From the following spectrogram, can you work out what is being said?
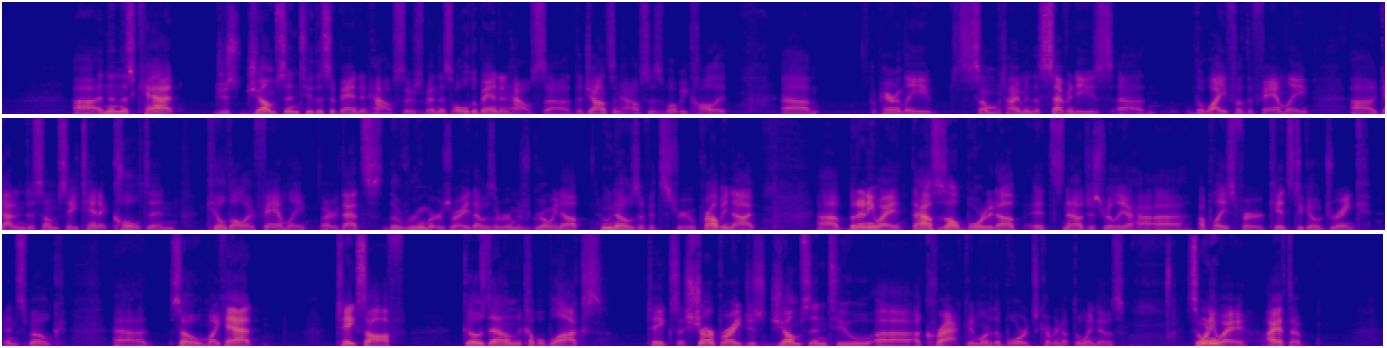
uh, and then this cat just jumps into this abandoned house. There's been this old abandoned house. Uh, the Johnson House is what we call it. Um, apparently, sometime in the 70s, uh, the wife of the family uh, got into some satanic cult and killed all her family. Or that's the rumors, right? That was the rumors growing up. Who knows if it's true? Probably not. Uh, but anyway, the house is all boarded up. It's now just really a, a, a place for kids to go drink and smoke. Uh, so my cat takes off, goes down a couple blocks, takes a sharp right, just jumps into uh, a crack in one of the boards covering up the windows. So anyway, I have to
